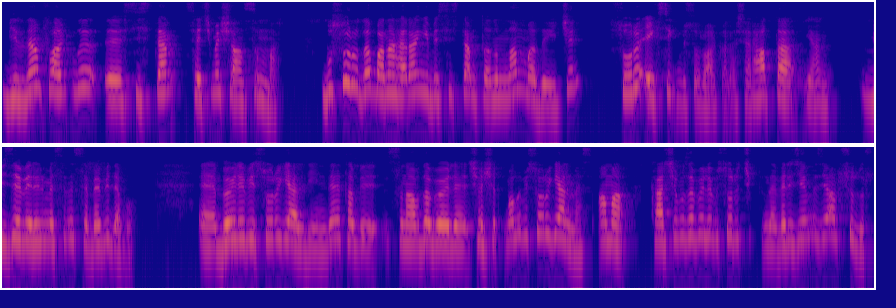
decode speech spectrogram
birden farklı e, sistem seçme şansım var. Bu soruda bana herhangi bir sistem tanımlanmadığı için soru eksik bir soru arkadaşlar. Hatta yani bize verilmesinin sebebi de bu. E, böyle bir soru geldiğinde tabi sınavda böyle şaşırtmalı bir soru gelmez. Ama karşımıza böyle bir soru çıktığında vereceğimiz cevap şudur.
